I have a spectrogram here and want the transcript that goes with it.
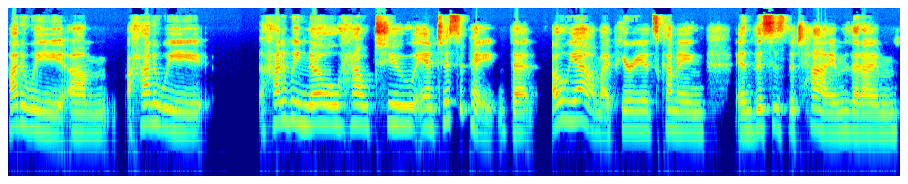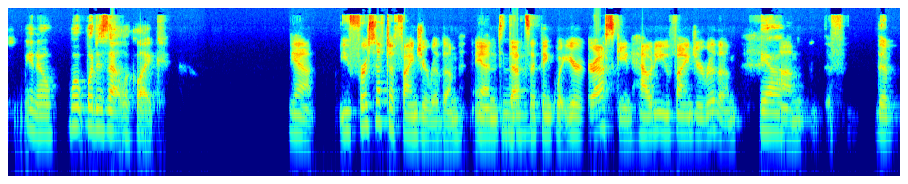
how do we um how do we how do we know how to anticipate that oh yeah my period's coming and this is the time that i'm you know what what does that look like? Yeah. You first have to find your rhythm and mm-hmm. that's i think what you're asking. How do you find your rhythm? Yeah. Um, the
